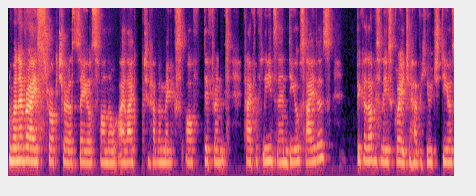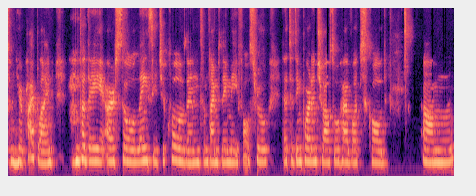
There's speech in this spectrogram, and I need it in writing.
whenever i structure a sales funnel i like to have a mix of different type of leads and deal sizes because obviously it's great to have huge deals on your pipeline, but they are so lengthy to close and sometimes they may fall through. That it's important to also have what's called um,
